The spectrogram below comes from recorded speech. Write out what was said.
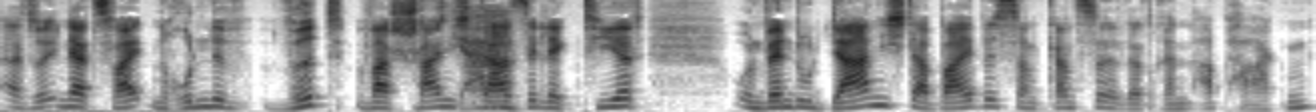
also in der zweiten Runde wird wahrscheinlich Ja. da selektiert. Und wenn du da nicht dabei bist, dann kannst du das Rennen abhaken.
